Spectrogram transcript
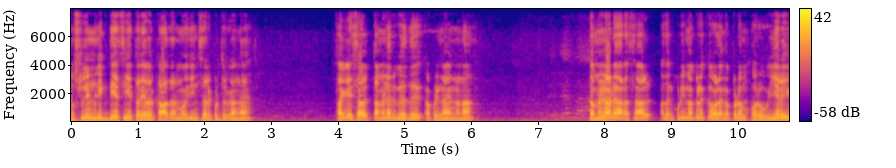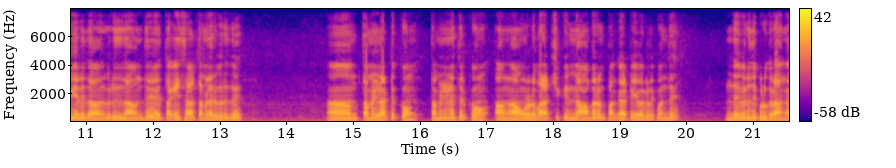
முஸ்லீம் லீக் தேசிய தலைவர் காதர் மொய்தீன் சார் கொடுத்துருக்காங்க. சகைசால் தமிழர் விருது அப்படின்னா என்னென்னா தமிழ்நாடு அரசால் அதன் குடிமக்களுக்கு வழங்கப்படும் ஒரு உயரை விருதா விருது தான் வந்து தகைசால் தமிழர் விருது. தமிழ்நாட்டுக்கும் தமிழினத்திற்கும் அவங்க அவங்களோட வளர்ச்சிக்கு மாபெரும் பங்காற்றியவர்களுக்கு வந்து இந்த விருது கொடுக்குறாங்க.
